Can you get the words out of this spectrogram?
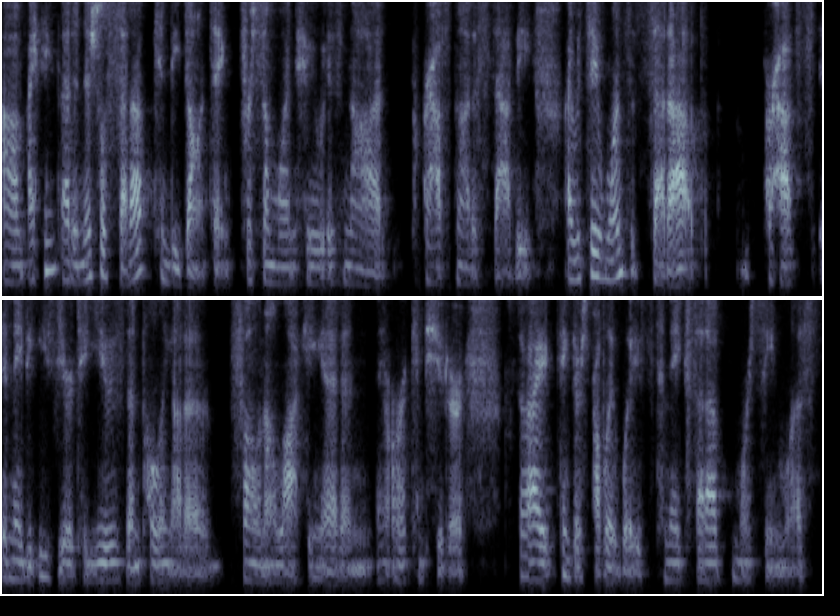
um, I think that initial setup can be daunting for someone who is not perhaps not as savvy. I would say once it's set up, perhaps it may be easier to use than pulling out a phone, unlocking it, and or a computer. So I think there's probably ways to make setup more seamless.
